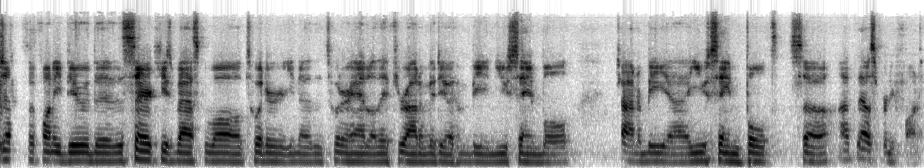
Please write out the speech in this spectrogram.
Jack's a funny dude. The, the Syracuse basketball Twitter, you know, the Twitter handle, they threw out a video of him being Usain Bolt, trying to be uh, Usain Bolt. So that was pretty funny.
